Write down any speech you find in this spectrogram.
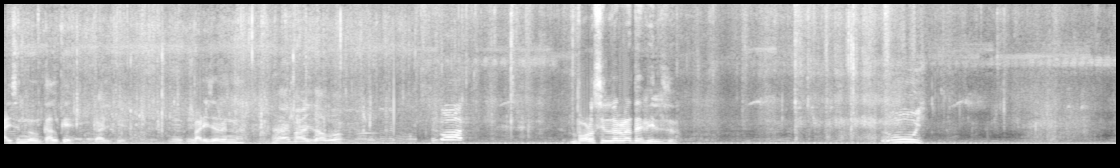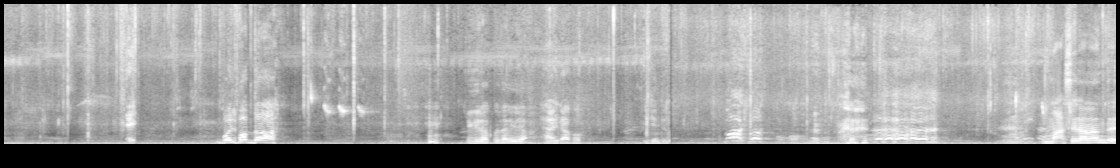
আইসেন কখন? কালকে? কালকে। বাড়ি যাবেন না? হ্যাঁ ভাই যাব। বড় সিলভার বাদে ফেলছো রুই এই গোল পদ্মা। এগুলা কোথায় দিয়া হ্যাঁ রাখো। মাছের আনন্দে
